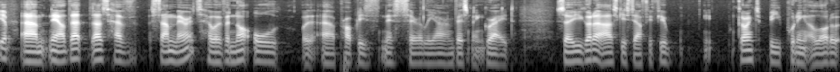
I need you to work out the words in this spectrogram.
Yep. Um, now, that does have some merits. However, not all uh, properties necessarily are investment grade. So, you've got to ask yourself if you're going to be putting a lot of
